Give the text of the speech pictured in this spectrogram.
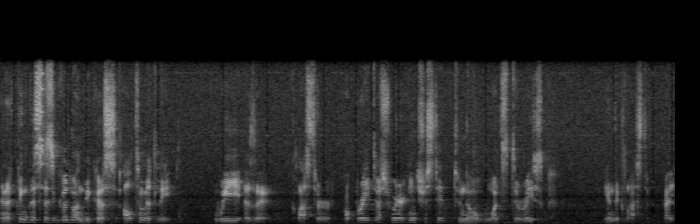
And I think this is a good one because ultimately we as a cluster operators, we're interested to know what's the risk in the cluster, right?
